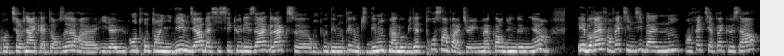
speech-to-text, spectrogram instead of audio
quand il revient à 14h, il a eu entre-temps une idée, il me dit, ah bah si c'est que les l'axe, on peut démonter, donc il démonte ma mobilette, trop sympa, tu vois, il m'accorde une demi-heure. Et bref, en fait, il me dit, bah non, en fait, il n'y a pas que ça,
